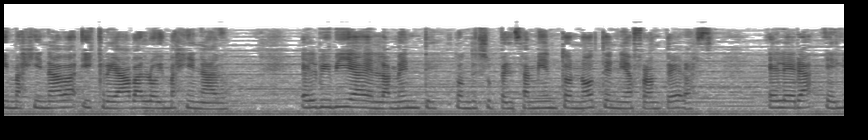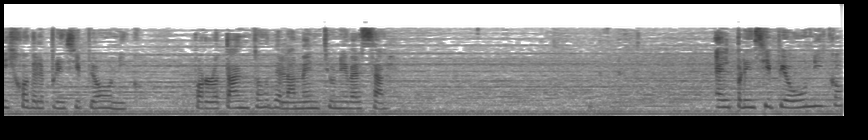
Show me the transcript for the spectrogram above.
imaginaba y creaba lo imaginado. Él vivía en la mente, donde su pensamiento no tenía fronteras. Él era el Hijo del principio único, por lo tanto, de la mente universal. El principio único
